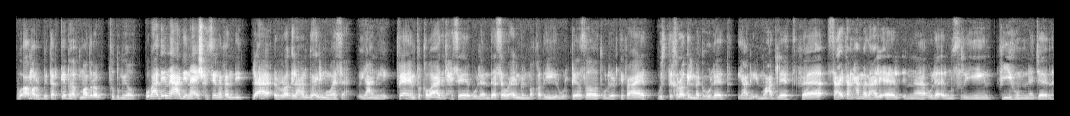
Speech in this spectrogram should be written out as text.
وأمر بتركيبها في مضرب في دمياط. وبعدين قعد يناقش حسين أفندي لقى الراجل عنده علم واسع يعني فاهم في قواعد الحساب والهندسة وعلم المقادير والقياسات والارتفاعات واستخراج المجهولات يعني المعادلات. فساعتها محمد علي قال إن هؤلاء المصريين فيهم نجابة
